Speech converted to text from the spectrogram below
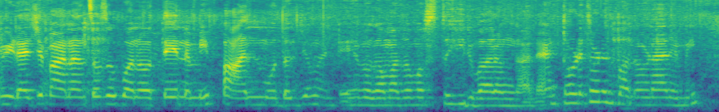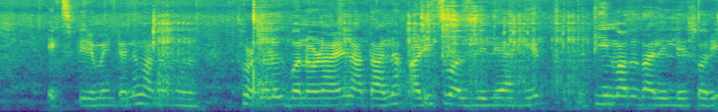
विड्याच्या पानांचा जो बनवते ना मी पान मोदक जे म्हणते हे बघा माझा मस्त हिरवा रंग आला आणि थोडे थोडेच बनवणार आहे मी. एक्सपेरिमेंट आहे ना माझा. म्हणून थोडं थोडंच बनवणार आहे. आता ना अडीच वाजलेले आहेत. तीन वाजत आलेले सॉरी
